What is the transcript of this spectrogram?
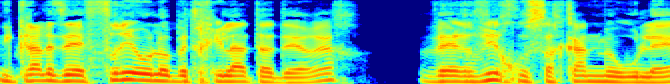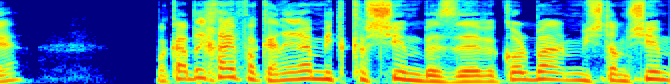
נקרא לזה הפריעו לו בתחילת הדרך, והרוויחו שחקן מעולה. מכבי חיפה כנראה מתקשים בזה, וכל פעם משתמשים,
